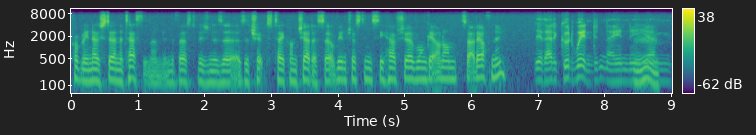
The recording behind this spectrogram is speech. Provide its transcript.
probably no sterner test at the moment in the first division as a as a trip to take on Cheddar. So it'll be interesting to see how Sherborne get on on Saturday afternoon. Yeah, they had a good win, didn't they, in the mm. um,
